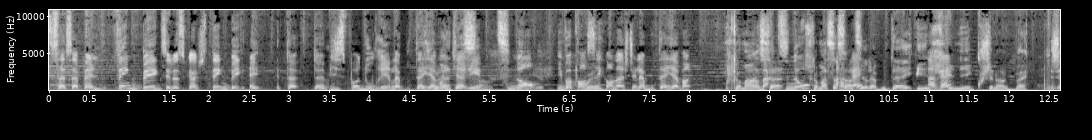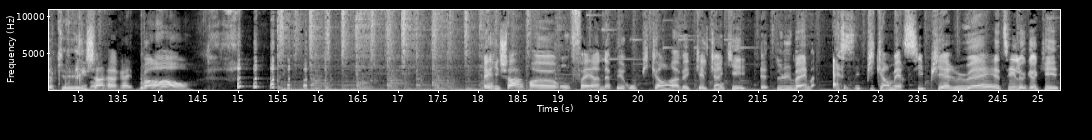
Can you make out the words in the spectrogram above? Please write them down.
Ça s'appelle Think Big, c'est le scotch Think Big. Hey, t'as- t'avises pas d'ouvrir la bouteille avant qu'il arrive. sentir. Non, il va penser Oui. qu'on a acheté la bouteille avant. Je commence, à, je commence à arrête. sentir la bouteille et Arrête. je finis couché dans le bain. Je- Richard, bon. arrête. Bon. hey Richard, euh, on fait un apéro piquant avec quelqu'un qui est euh, lui-même assez piquant, merci. Pierre Huet, tu sais, le gars qui est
